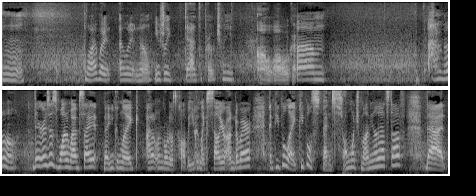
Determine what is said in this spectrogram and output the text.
well, I wouldn't. I wouldn't know. Usually, dads approach me. Oh, oh, okay. Uh, I don't know. There is this one website that you can like I don't remember what it was called, but you can like sell your underwear and people like people spend so much money on that stuff that,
